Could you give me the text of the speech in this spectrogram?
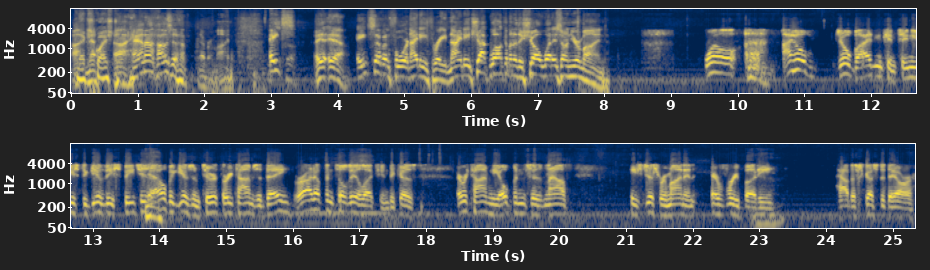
uh, Next question. Uh, Hannah, how's it? Never mind. Eight, uh, yeah, eight seven four ninety three ninety. Chuck, welcome into the show. What is on your mind? Well, I hope Joe Biden continues to give these speeches. Yeah. I hope he gives them two or three times a day, right up until the election, because every time he opens his mouth, he's just reminding everybody how disgusted they are.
